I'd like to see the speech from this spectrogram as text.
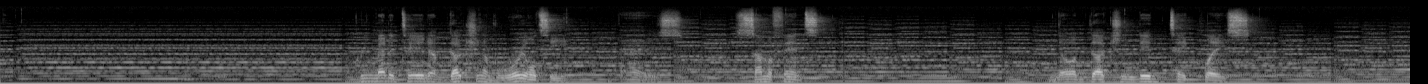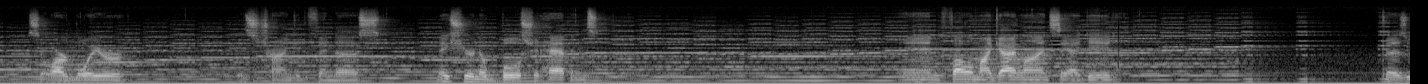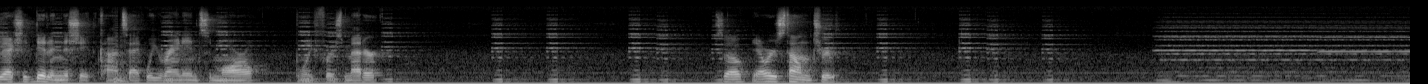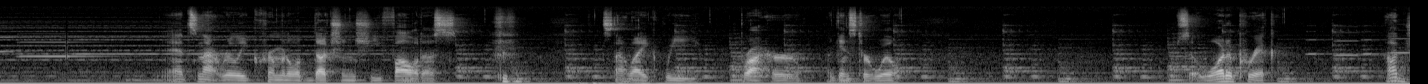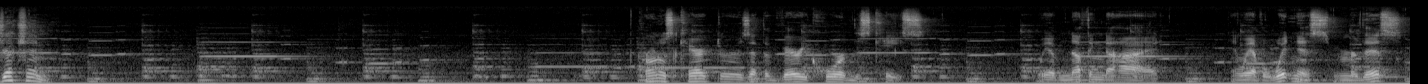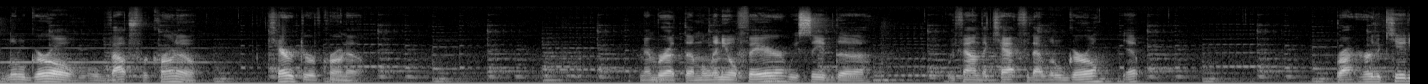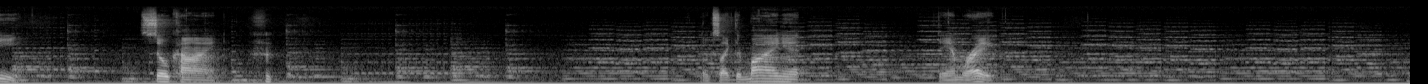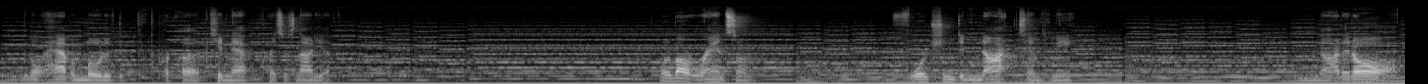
Premeditated abduction of royalty. That is some offense. No abduction did take place. So our lawyer is trying to defend us. Make sure no bullshit happens. And follow my guidelines, say I did because we actually did initiate the contact. We ran into Marle when we first met her. So, yeah, we're just telling the truth. That's not really criminal abduction. She followed us. it's not like we brought her against her will. So what a prick. Objection! Chronos' character is at the very core of this case. We have nothing to hide. And we have a witness. Remember this? A little girl will vouch for Chrono. Character of Chrono. Remember at the Millennial Fair, we saved the... We found the cat for that little girl? Yep. Brought her the kitty. So kind. Looks like they're buying it. Damn right. We don't have a motive to uh, kidnap Princess Nadia. What about ransom? Fortune did not tempt me. Not at all.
